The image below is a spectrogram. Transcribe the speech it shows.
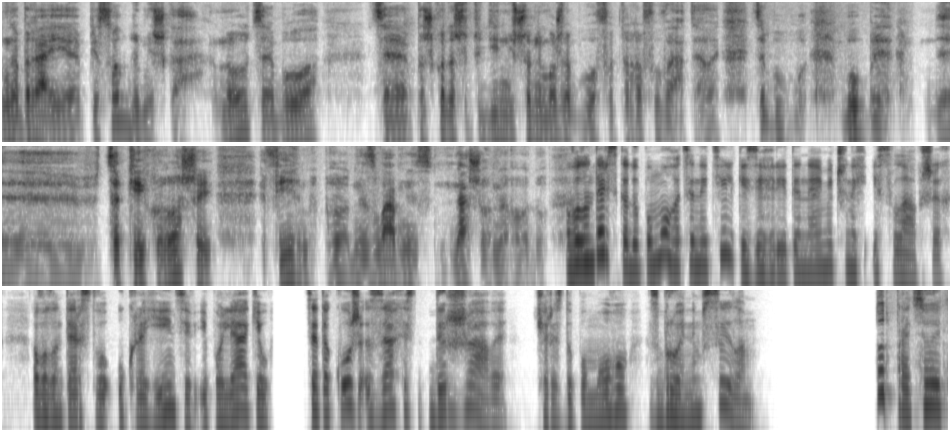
набирає пісок до мішка, ну це було. Це шкода, що тоді нічого не можна було фотографувати, але це був, був би такий хороший фільм про незламність нашого народу. Волонтерська допомога це не тільки зігріти немічних і слабших. Волонтерство українців і поляків це також захист держави через допомогу Збройним силам. Тут працюють,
